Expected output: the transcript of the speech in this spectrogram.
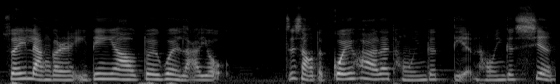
所以两个人一定要对未来有。至少的规划在同一个点、同一个线、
